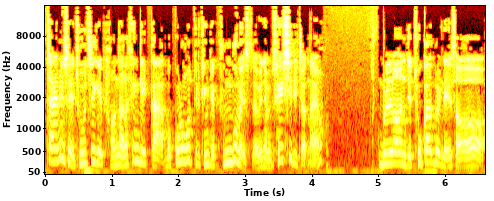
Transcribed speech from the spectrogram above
짜임새, 조직의 변화가 생길까, 뭐 그런 것들이 굉장히 궁금했어요. 왜냐면 세실이잖아요. 물론 이제 조각을 내서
